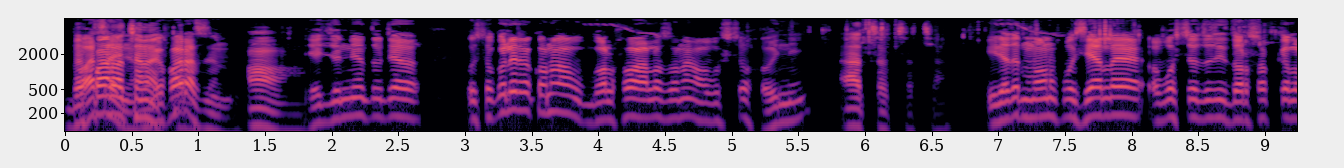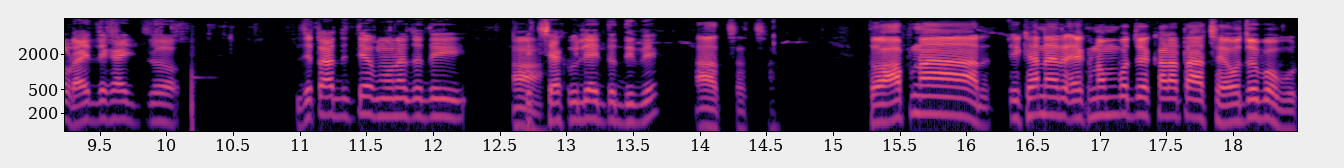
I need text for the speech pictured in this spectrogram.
ব্যাপার আছে না ব্যাপার একটা? আছে না। হ্যাঁ। এই জন্য তো এটা ওই সকলের কোনো গল্প আলোচনা অবশ্য হয়নি। আচ্ছা আচ্ছা আচ্ছা। এটাদের মন পয়সালে অবশ্য যদি দর্শককে লড়াই দেখাই তো যেটা দিতে মনে যদি হ্যাঁ। ইচ্ছা কুলিয়াই তো দিবে। আচ্ছা আচ্ছা। তো আপনার এখানের এক নম্বর যে কাড়াটা আছে অজয় বাবুর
